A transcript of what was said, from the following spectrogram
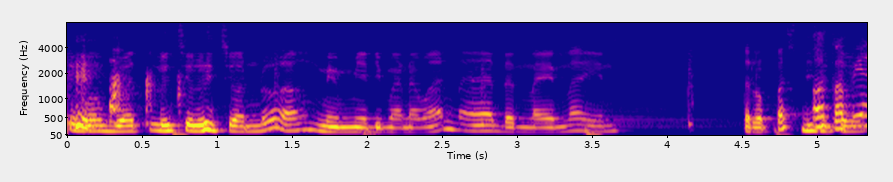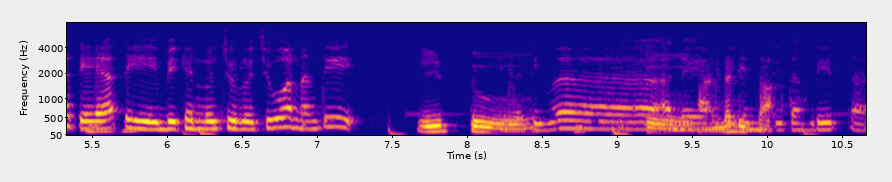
cuma buat lucu-lucuan doang, meme-nya di mana-mana dan lain-lain. Terlepas di Oh situ tapi hati-hati, bikin lucu-lucuan nanti itu. tiba-tiba ada yang Anda bikin dita- berita-berita.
